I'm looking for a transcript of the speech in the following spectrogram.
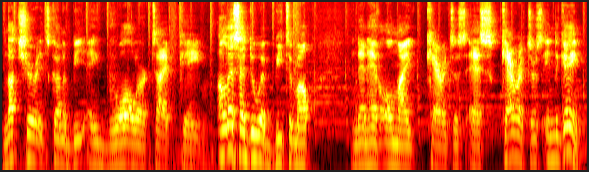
Not sure it's gonna be a brawler type game. Unless I do a beat 'em up and then have all my characters as characters in the game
